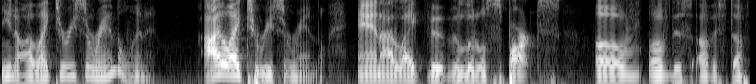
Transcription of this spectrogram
you know, I like Theresa Randle in it. I like Theresa Randle, and I like the the little sparks of of this other stuff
